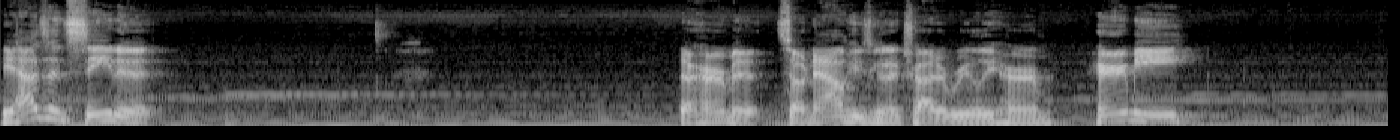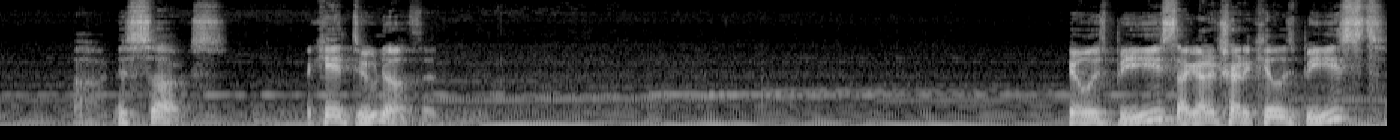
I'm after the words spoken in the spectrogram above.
He hasn't seen it. The hermit. So now he's gonna try to really herm. Hermy. Ah, this sucks. I can't do nothing. Kill his beast? I gotta try to kill his beast?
